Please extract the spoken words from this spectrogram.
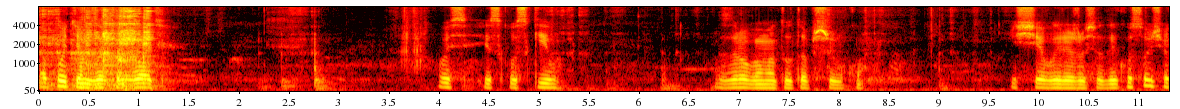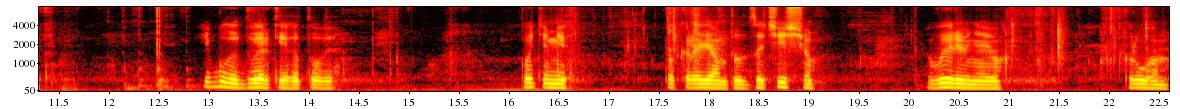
А потім закривати ось із кусків. Зробимо тут обшивку. І ще виріжу сюди кусочок. І будуть дверки готові. Потім їх по краям тут зачищу, вирівняю кругом.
